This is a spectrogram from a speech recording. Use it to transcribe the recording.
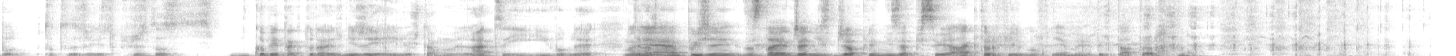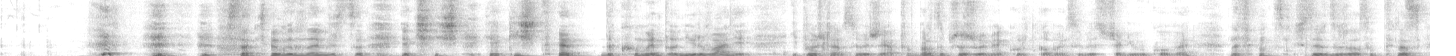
bo, kto to jest Janis Joplin? Przecież to kobieta, która już nie żyje iluś tam lat i, i w ogóle No teraz... nie, później dostaje Janis Joplin i zapisuje aktor filmów niemych, dyktator. ostatnio oglądałem, wiesz co, jakiś, jakiś ten dokument o Nirwanie i pomyślałem sobie, że ja bardzo przeżyłem, jak Kurt Cobain sobie strzelił w głowę. Natomiast myślę, że dużo osób teraz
